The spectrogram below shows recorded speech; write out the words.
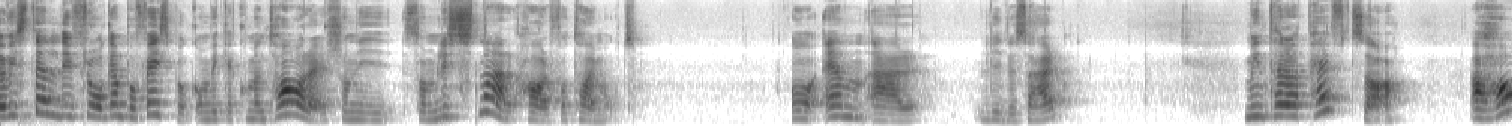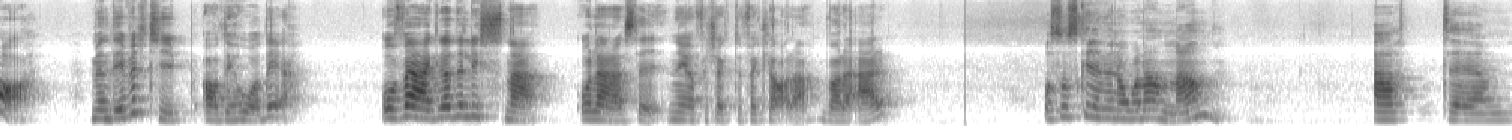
Ja, vi ställde ju frågan på Facebook om vilka kommentarer som ni som lyssnar har fått ta emot. Och en är, lyder så här. Min terapeut sa, aha, men det är väl typ ADHD? Och vägrade lyssna och lära sig när jag försökte förklara vad det är. Och så skriver någon annan att ehm,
